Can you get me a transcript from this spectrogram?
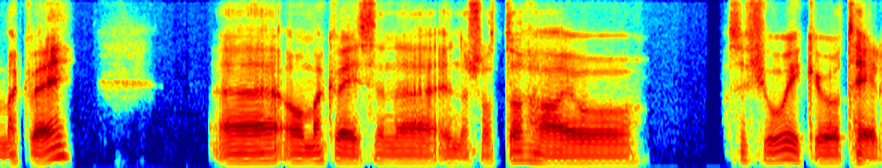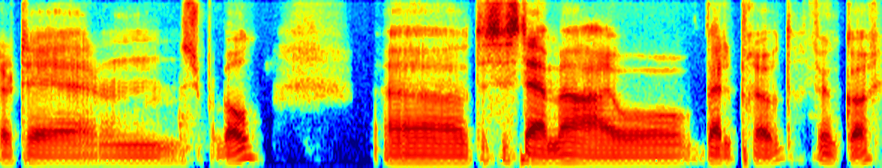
McVay. Eh, og McVay sine undersåtter har jo Altså, i fjor gikk jo Taylor til mm, Superbowl. Uh, det systemet er jo velprøvd, funker.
